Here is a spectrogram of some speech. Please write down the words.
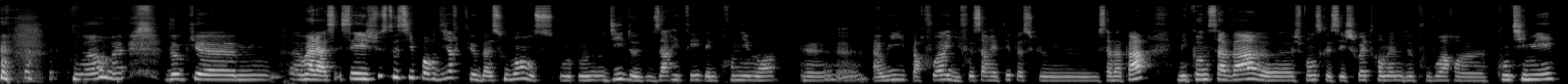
non, ouais. Donc euh, voilà, c'est juste aussi pour dire que bah, souvent on, on, nous dit de nous arrêter dès le premier mois. Euh, bah oui, parfois il faut s'arrêter parce que ça va pas, mais quand ça va, euh, je pense que c'est chouette quand même de pouvoir euh, continuer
